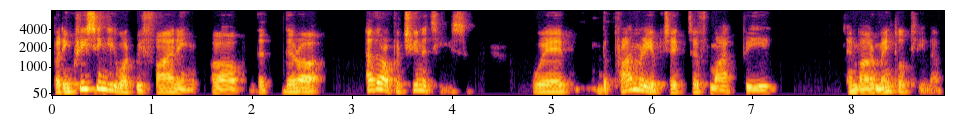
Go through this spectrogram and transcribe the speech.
But increasingly, what we're finding are that there are other opportunities where the primary objective might be environmental cleanup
